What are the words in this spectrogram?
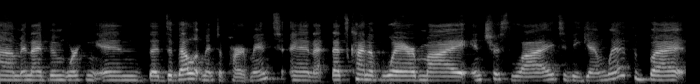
um, and I've been working in the development department, and that's kind of where my interests lie to begin with. But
